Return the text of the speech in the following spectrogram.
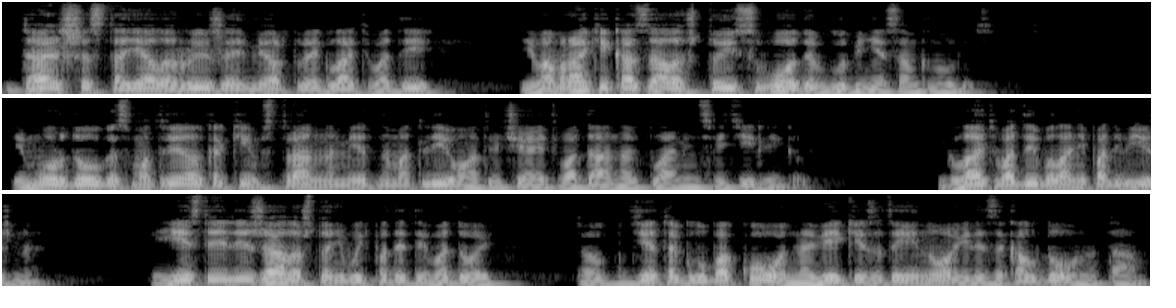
Дальше стояла рыжая мертвая гладь воды, и во мраке казалось, что и своды в глубине сомкнулись. Тимур долго смотрел, каким странным медным отливом отвечает вода на пламень светильников. Гладь воды была неподвижна, если лежало что-нибудь под этой водой, то где-то глубоко, навеки затаено или заколдовано там.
